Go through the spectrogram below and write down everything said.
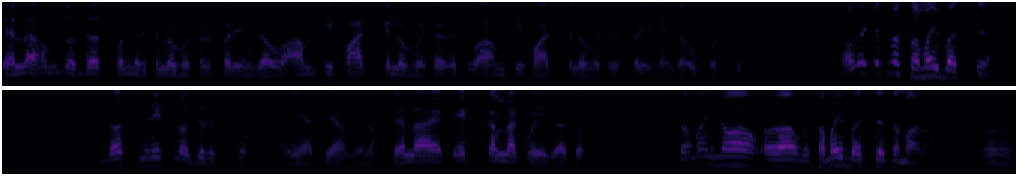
પહેલા સમજો દસ પંદર કિલોમીટર ફરીને જવું. આમથી પાંચ કિલોમીટર અથવા આમથી પાંચ કિલોમીટર ફરીને જવું પડતું હતું. હવે કેટલો સમય બચશે? દસ મિનિટનો જ રસ્તો અહીંયાથી આમેનો. પહેલાં એક- કલાક વહી જતો. સમયનો અ, સમય બચશે તમારો. હમ.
